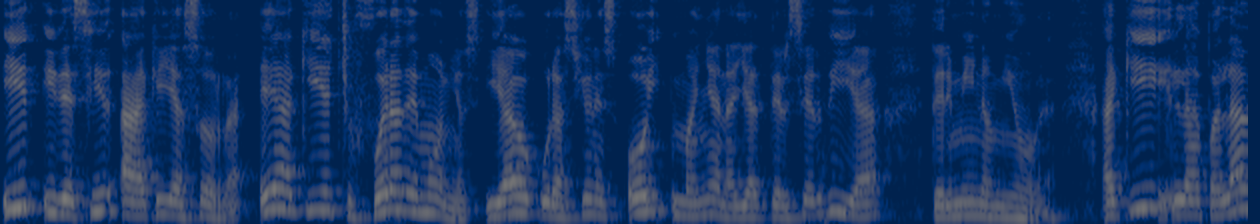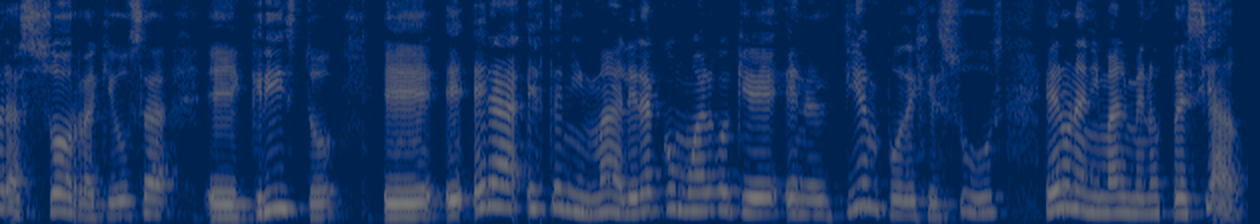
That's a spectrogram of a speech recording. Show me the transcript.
Id y decid a aquella zorra, he aquí hecho fuera demonios y hago curaciones hoy mañana y al tercer día termino mi obra. Aquí la palabra zorra que usa eh, Cristo eh, eh, era este animal, era como algo que en el tiempo de Jesús era un animal menospreciado.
